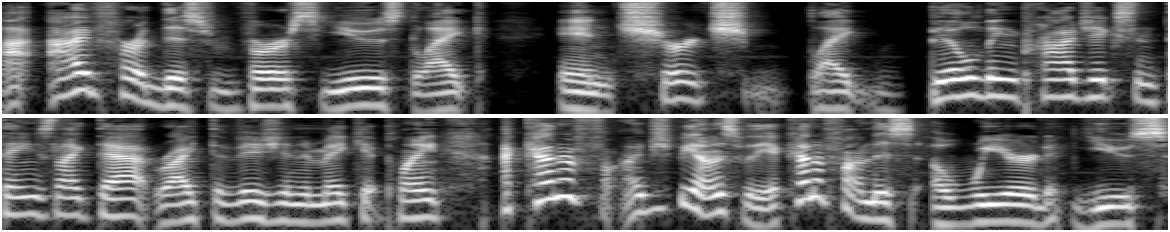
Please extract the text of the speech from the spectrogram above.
I- I've heard this verse used like in church, like building projects and things like that, write the vision and make it plain. I kind of, I'll just be honest with you, I kind of find this a weird use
